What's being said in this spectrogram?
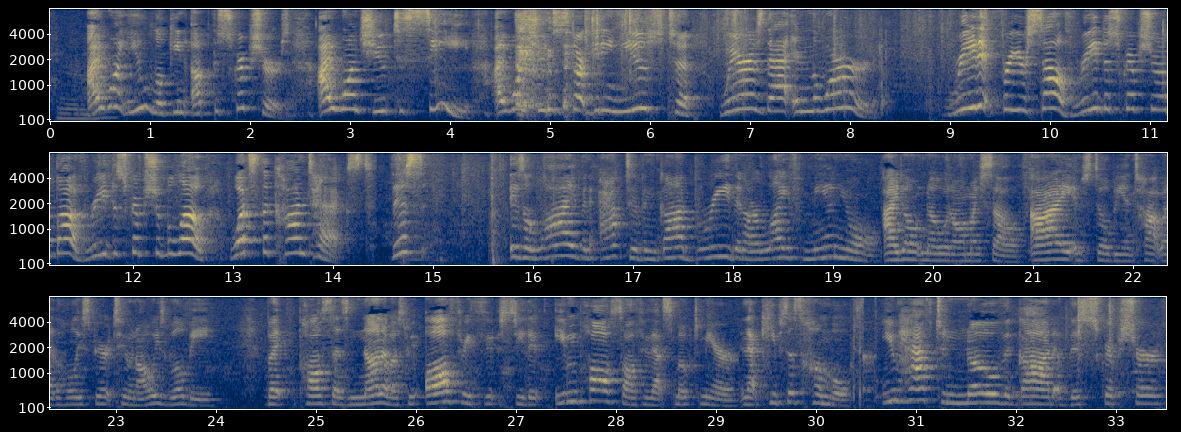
Hmm. I want you looking up the scriptures. I want you to see. I want you to start getting used to where is that in the word. Read it for yourself. Read the scripture above. Read the scripture below. What's the context? This is alive and active and God breathed in our life manual. I don't know it all myself. I am still being taught by the Holy Spirit too and always will be. But Paul says none of us, we all three th- see that even Paul saw through that smoked mirror, and that keeps us humble. You have to know the God of this scripture.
